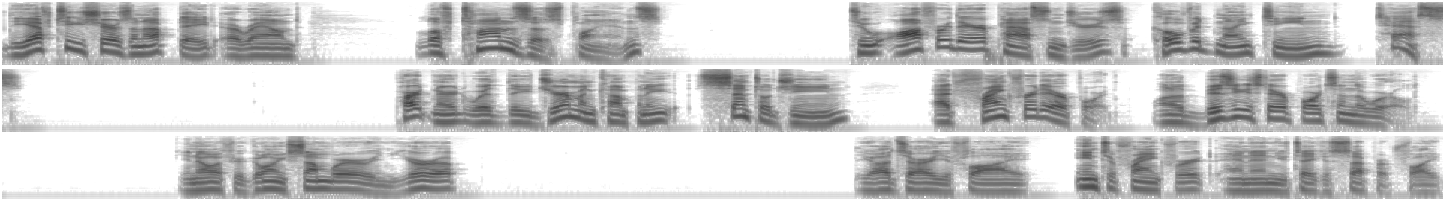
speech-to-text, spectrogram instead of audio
The FT shares an update around Lufthansa's plans to offer their passengers COVID 19 tests. Partnered with the German company Centogene at Frankfurt Airport, one of the busiest airports in the world. You know, if you're going somewhere in Europe, the odds are you fly into Frankfurt and then you take a separate flight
